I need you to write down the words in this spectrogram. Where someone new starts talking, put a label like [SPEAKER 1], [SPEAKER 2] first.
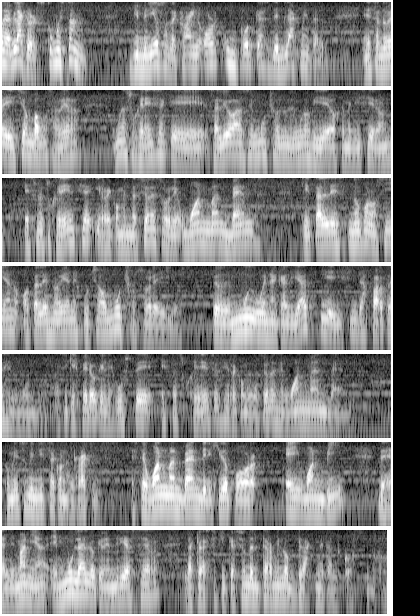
[SPEAKER 1] Hola Blackers, ¿cómo están? Bienvenidos a The Crying Orc, un podcast de black metal. En esta nueva edición vamos a ver una sugerencia que salió hace mucho en algunos videos que me le hicieron. Es una sugerencia y recomendaciones sobre one man bands que tal vez no conocían o tal vez no habían escuchado mucho sobre ellos, pero de muy buena calidad y de distintas partes del mundo. Así que espero que les guste estas sugerencias y recomendaciones de one man bands. Comienzo mi lista con el Rakis. Este one man band dirigido por A1B desde Alemania emula lo que vendría a ser la clasificación del término black metal cósmico.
